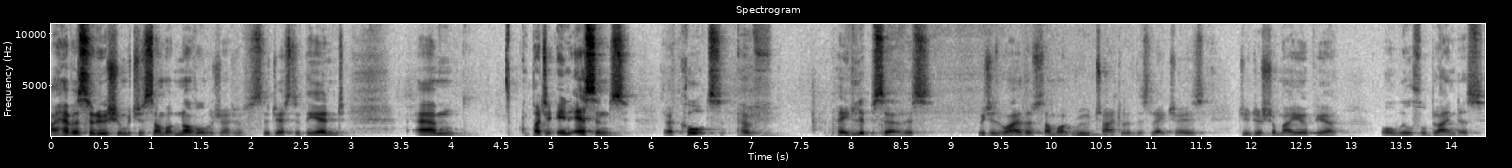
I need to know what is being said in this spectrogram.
I have a solution which is somewhat novel, which I shall suggest at the end. Um, but in essence, uh, courts have paid lip service, which is why the somewhat rude title of this lecture is Judicial Myopia or Willful Blindness.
